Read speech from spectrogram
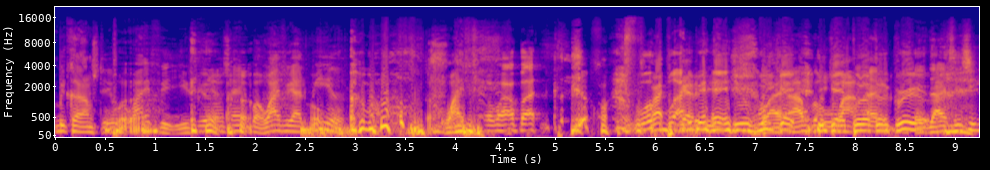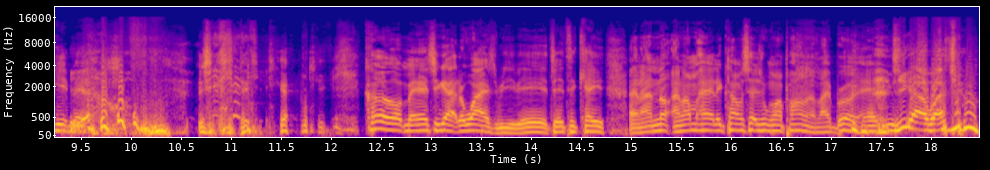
because I'm still with wifey. You feel what I'm saying? But wifey got to be here. wifey. What Wifey wifey gotta be- ain't you- you Why- can't- I'm you gonna- can't put her to the why- crib. That's. She get back. Come man, she got to watch me, man. Just in case. And I know, and I'm gonna have the conversation with my partner, like, bro, you? She gotta watch you.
